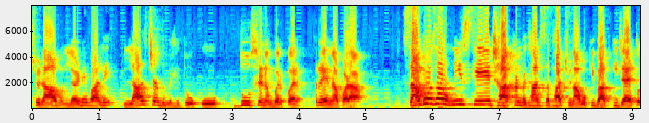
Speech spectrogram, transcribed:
चुनाव लड़ने वाले लालचंद महतो को दूसरे नंबर पर रहना पड़ा। साल 2019 के झारखंड विधानसभा चुनावों की बात की जाए तो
